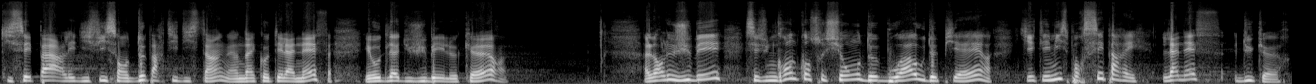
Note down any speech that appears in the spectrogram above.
qui sépare l'édifice en deux parties distinctes, hein, d'un côté la nef et au-delà du jubé le cœur. Alors le jubé, c'est une grande construction de bois ou de pierre qui a mise pour séparer la nef du chœur.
